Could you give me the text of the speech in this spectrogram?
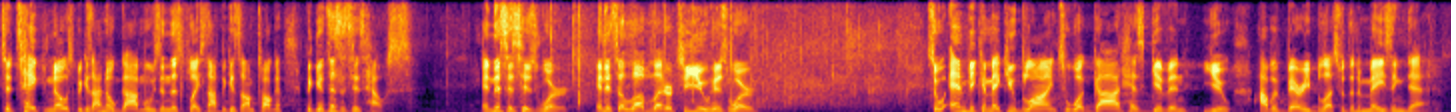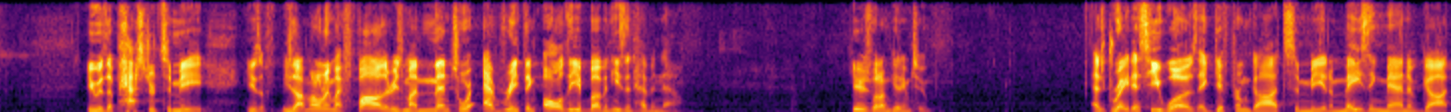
to take notes because I know God moves in this place, not because I'm talking, because this is His house. And this is His word. And it's a love letter to you, His word. So envy can make you blind to what God has given you. I was very blessed with an amazing dad. He was a pastor to me. He's, a, he's not only my father, he's my mentor, everything, all the above, and he's in heaven now. Here's what I'm getting to. As great as he was, a gift from God to me, an amazing man of God,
